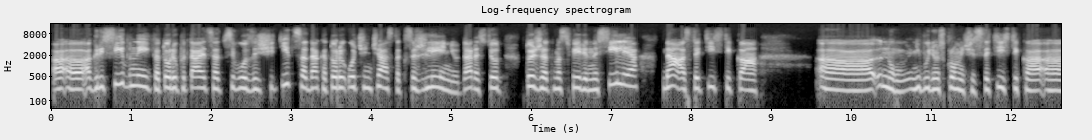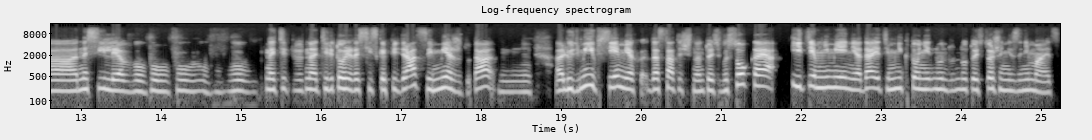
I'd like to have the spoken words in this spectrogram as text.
а, а, агрессивный, который пытается от всего защититься, да, который очень часто, к сожалению, да, растет в той же атмосфере насилия, да, а статистика а, ну, не будем скромничать, статистика насилия в, в, в, на территории Российской Федерации между да, людьми в семьях достаточно, то есть высокая, и тем не менее, да, этим никто не, ну, ну то есть тоже не занимается.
